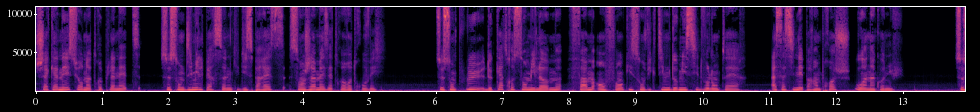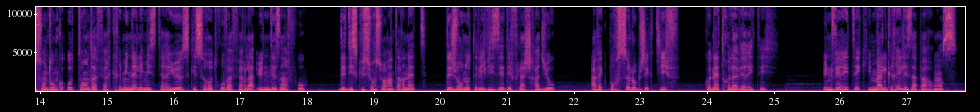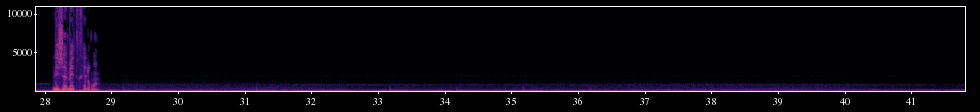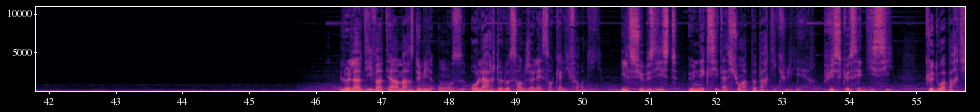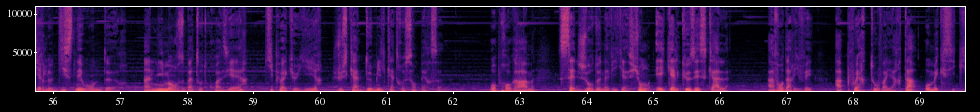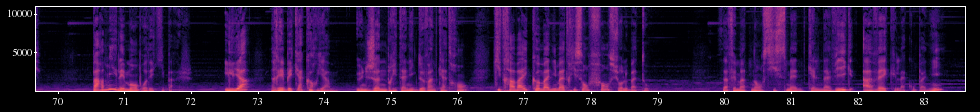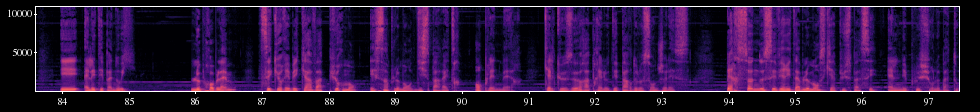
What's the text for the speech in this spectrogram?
Chaque année sur notre planète, ce sont 10 000 personnes qui disparaissent sans jamais être retrouvées. Ce sont plus de 400 000 hommes, femmes, enfants qui sont victimes d'homicides volontaires, assassinés par un proche ou un inconnu. Ce sont donc autant d'affaires criminelles et mystérieuses qui se retrouvent à faire la une des infos, des discussions sur Internet, des journaux télévisés, des flashs radio, avec pour seul objectif connaître la vérité. Une vérité qui, malgré les apparences, n'est jamais très loin. Le lundi 21 mars 2011, au large de Los Angeles en Californie, il subsiste une excitation un peu particulière, puisque c'est d'ici que doit partir le Disney Wonder, un immense bateau de croisière qui peut accueillir jusqu'à 2400 personnes. Au programme, 7 jours de navigation et quelques escales, avant d'arriver à Puerto Vallarta au Mexique. Parmi les membres d'équipage, il y a Rebecca Coriam, une jeune Britannique de 24 ans qui travaille comme animatrice enfant sur le bateau. Ça fait maintenant six semaines qu'elle navigue avec la compagnie et elle est épanouie. Le problème, c'est que Rebecca va purement et simplement disparaître en pleine mer, quelques heures après le départ de Los Angeles. Personne ne sait véritablement ce qui a pu se passer, elle n'est plus sur le bateau.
